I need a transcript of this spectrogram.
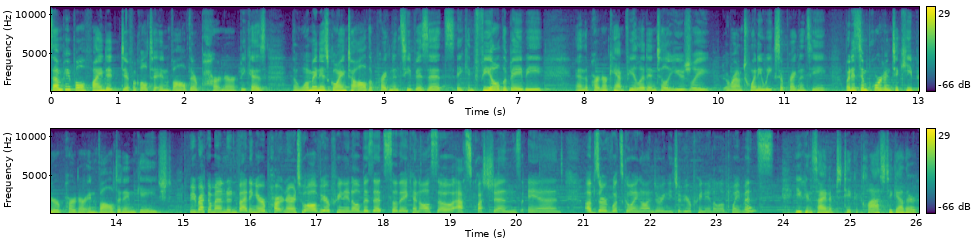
Some people find it difficult to involve their partner because the woman is going to all the pregnancy visits, they can feel the baby, and the partner can't feel it until usually around 20 weeks of pregnancy. But it's important to keep your partner involved and engaged. We recommend inviting your partner to all of your prenatal visits so they can also ask questions and observe what's going on during each of your prenatal appointments. You can sign up to take a class together.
